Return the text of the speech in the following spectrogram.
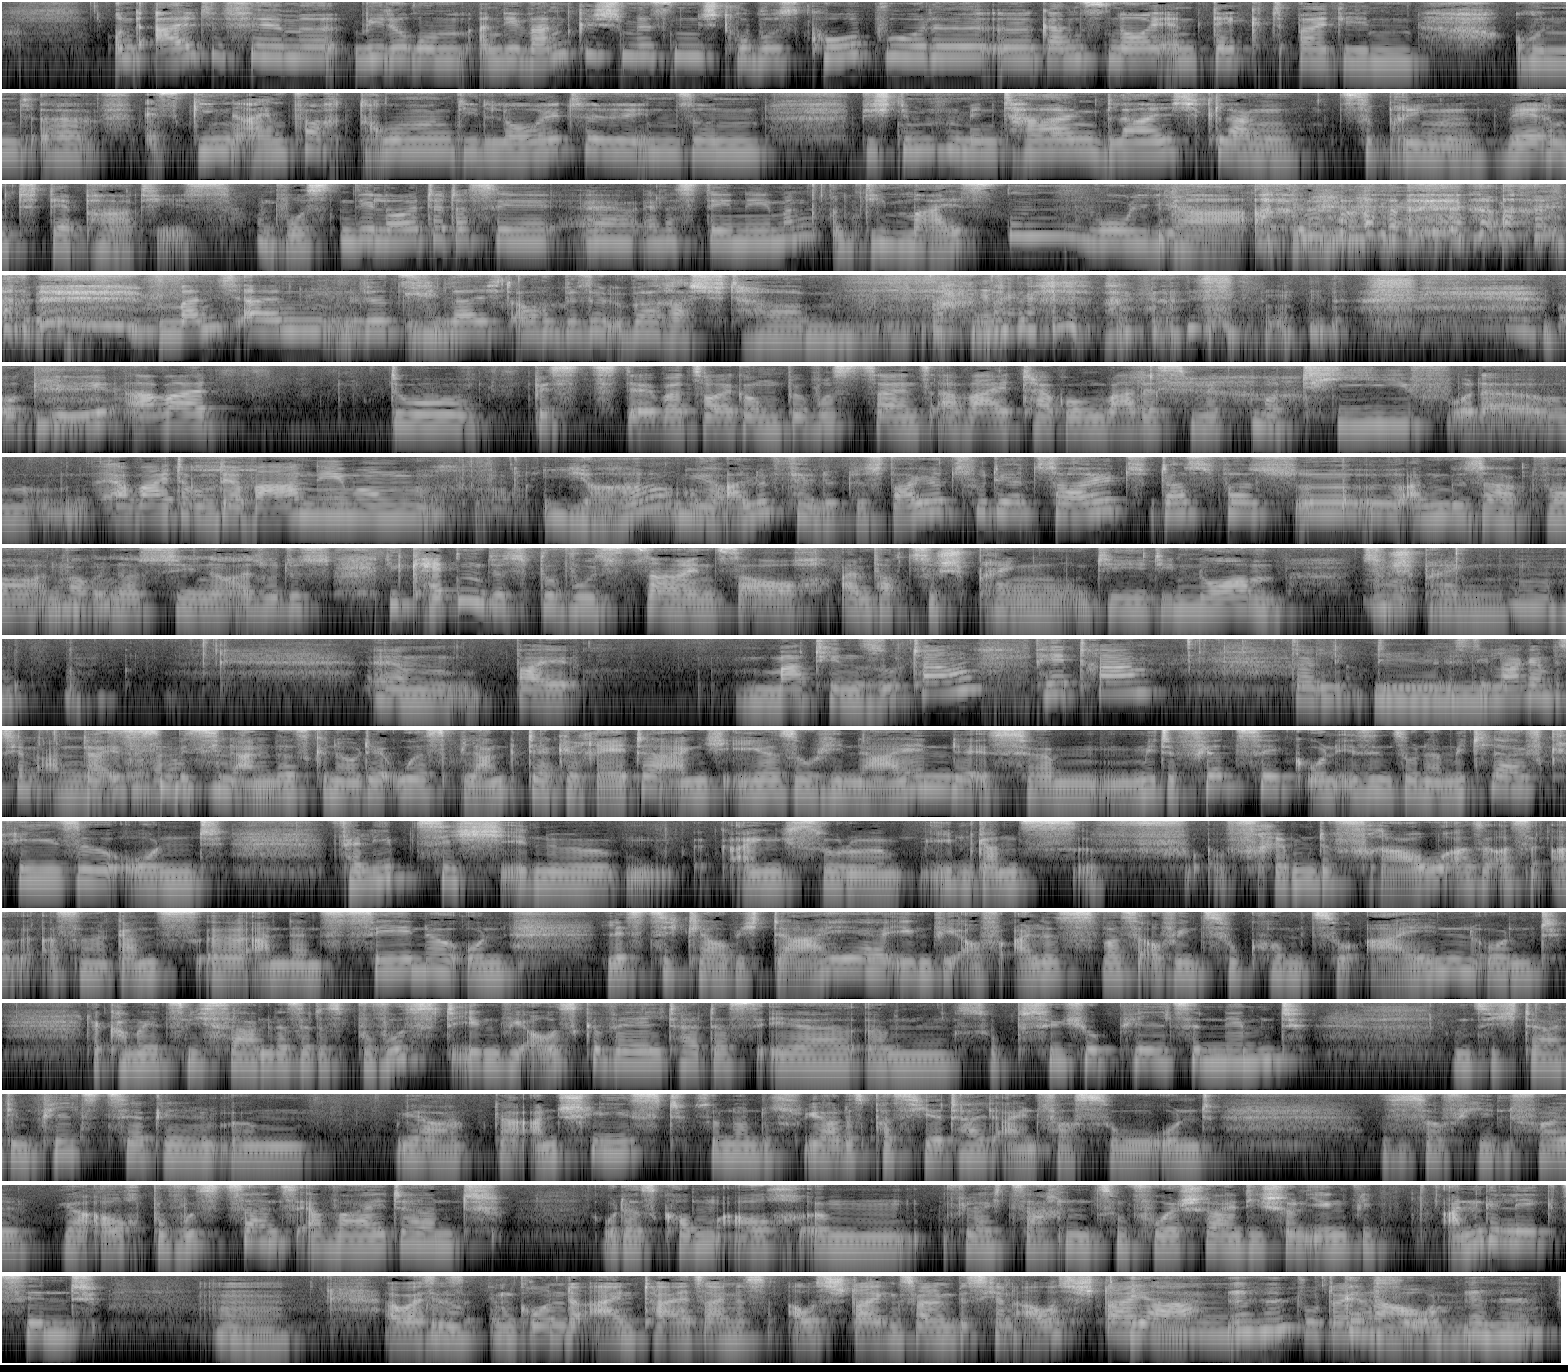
und alte Filme wiederum an die Wand geschmissen. Stroboskop wurde äh, ganz neu entdeckt bei denen und äh, es ging einfach drum, die Leute in so einen bestimmten mentalen Gleichklang zu bringen während der Partys. Und wussten die Leute, dass sie äh, LSD nehmen? Die meisten wohl ja. Manch einen wird es vielleicht auch ein bisschen überrascht haben. Okay, aber du bist der Überzeugung, Bewusstseinserweiterung, war das mit Motiv oder Erweiterung der Wahrnehmung? Ja, auf ja. alle Fälle. Das war ja zu der Zeit das, was äh, angesagt war, einfach mhm. in der Szene. Also das, die Ketten des Bewusstseins auch einfach zu sprengen und die, die Norm zu mhm. sprengen. Mhm. mhm. Ähm, bei Martin Sutter, Petra, da die, mm. ist die Lage ein bisschen anders. Da ist es ein bisschen mhm. anders, genau. Der Urs Blank, der gerät da eigentlich eher so hinein. Der ist ähm, Mitte 40 und ist in so einer Midlife-Krise und verliebt sich in eine, eigentlich so eine eben ganz fremde Frau, also aus, aus einer ganz äh, anderen Szene und lässt sich, glaube ich, daher irgendwie auf alles, was auf ihn zukommt, so ein. Und da kann man jetzt nicht sagen, dass er das bewusst irgendwie ausgewählt hat, dass er ähm, so Psychopilze nimmt und sich da dem Pilzzirkel ähm, ja, da anschließt, sondern das, ja, das passiert halt einfach so. Und es ist auf jeden Fall ja auch bewusstseinserweiternd oder es kommen auch ähm, vielleicht Sachen zum Vorschein, die schon irgendwie angelegt sind. Hm. Aber es genau. ist im Grunde ein Teil seines Aussteigens, weil ein bisschen aussteigen ja, mhm, tut er genau. ja schon. Mhm.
